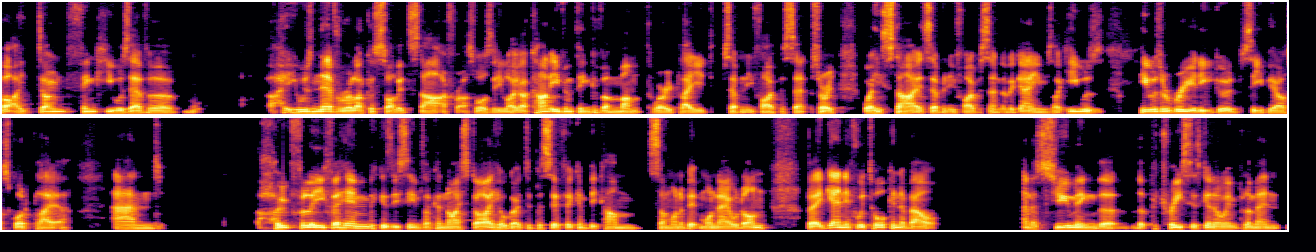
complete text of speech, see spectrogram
but I don't think he was ever he was never like a solid starter for us, was he? Like I can't even think of a month where he played 75%, sorry, where he started 75% of the games. Like he was he was a really good CPL squad player. And hopefully for him, because he seems like a nice guy, he'll go to Pacific and become someone a bit more nailed on. But again, if we're talking about and assuming that that Patrice is going to implement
